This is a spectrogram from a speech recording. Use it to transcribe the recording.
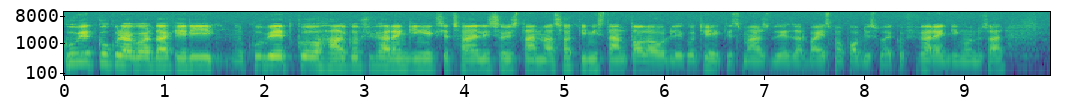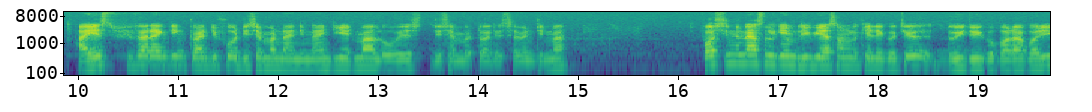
कुवेतको कुरा गर्दाखेरि कुवेतको हालको फिफा ऱ्याङ्किङ एक सय छयालिसौँ स्थानमा छ तिन स्थान तल ओर्लिएको थियो एकतिस मार्च दुई हजार बाइसमा पब्लिस भएको फिफा ऱ्याङ्किङ अनुसार highest FIFA ranking twenty four December nineteen ninety एटमा लोवेस्ट डिसेम्बर ट्वेन्टी सेभेन्टिनमा फर्स्ट इन्टरनेसनल गेम लिबियासँग खेलेको थियो दुई दुईको बराबरी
